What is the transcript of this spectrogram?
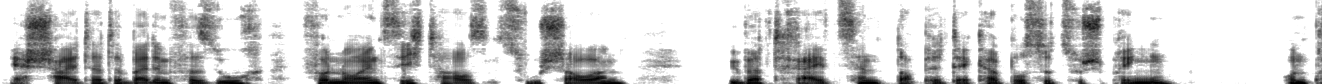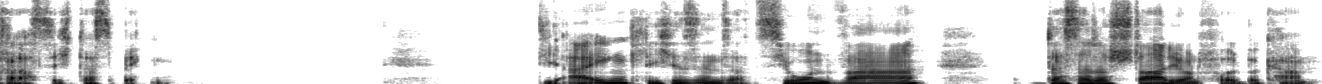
Er scheiterte bei dem Versuch, vor 90.000 Zuschauern über 13 Doppeldeckerbusse zu springen und brach sich das Becken. Die eigentliche Sensation war, dass er das Stadion voll bekam.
